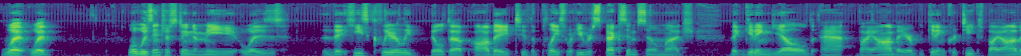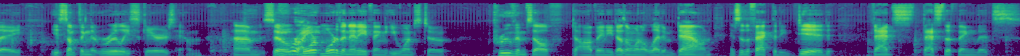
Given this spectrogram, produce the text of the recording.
what what what was interesting to me was that he's clearly built up Abe to the place where he respects him so much that getting yelled at by Abe or getting critiqued by Abe is something that really scares him. Um, so Right. more more than anything, he wants to prove himself to Abe, and he doesn't want to let him down. And so the fact that he did, that's that's the thing that's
